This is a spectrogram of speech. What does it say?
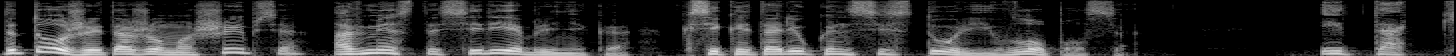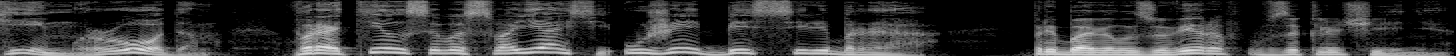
да тоже этажом ошибся, а вместо серебряника к секретарю консистории влопался. И таким родом воротился во свояси уже без серебра, — прибавил Изуверов в заключение.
